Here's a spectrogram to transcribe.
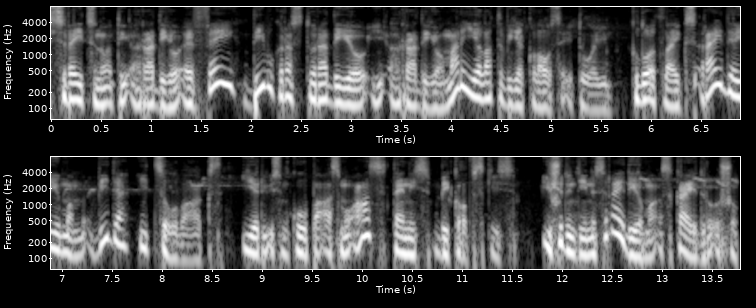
Sveicināti radio FA, divu krastu radio, radio Marija Latvija klausētoji. Klotlaiks raidījumam Vide i cilvēks. Ierīsim kopā esmu As Tenis Bikovskis. Išudintīnas raidījumā skaidrošu,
